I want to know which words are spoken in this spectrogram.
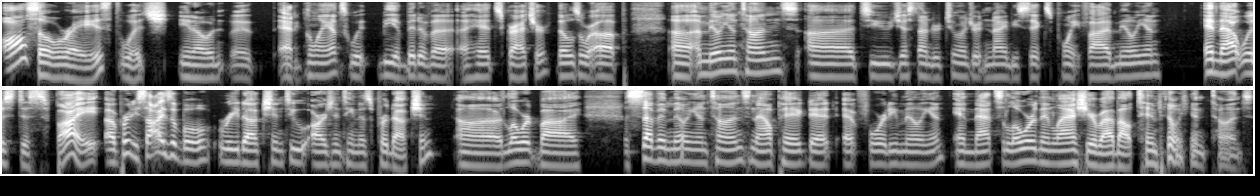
also raised, which you know uh, at a glance would be a bit of a, a head scratcher. Those were up uh, a million tons uh, to just under 296.5 million. And that was despite a pretty sizable reduction to Argentina's production, uh, lowered by 7 million tons, now pegged at, at 40 million. And that's lower than last year by about 10 million tons.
